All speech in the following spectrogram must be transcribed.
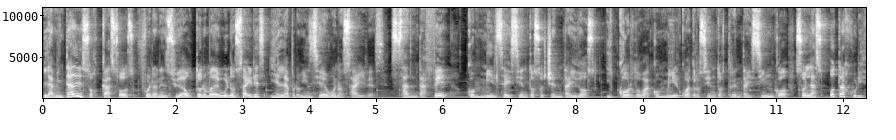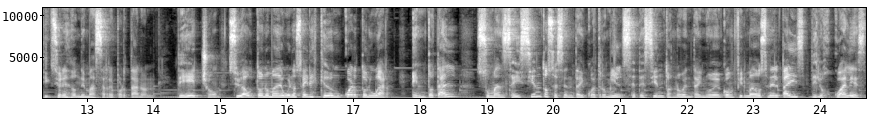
La mitad de esos casos fueron en Ciudad Autónoma de Buenos Aires y en la provincia de Buenos Aires. Santa Fe con 1.682 y Córdoba con 1.435 son las otras jurisdicciones donde más se reportaron. De hecho, Ciudad Autónoma de Buenos Aires quedó en cuarto lugar. En total, suman 664.799 confirmados en el país, de los cuales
